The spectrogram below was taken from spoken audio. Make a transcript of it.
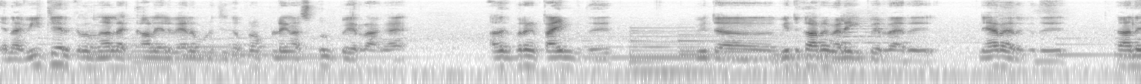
ஏன்னா வீட்டிலே இருக்கிறதுனால காலையில் வேலை முடிஞ்சதுக்கப்புறம் பிள்ளைங்க ஸ்கூல் போயிடுறாங்க. அதுக்கு பிறகு டைம் இருக்குது. வீட்டை வீட்டுக்காரரும் வேலைக்கு போயிடுறாரு. நேரம் இருக்குது. நான்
